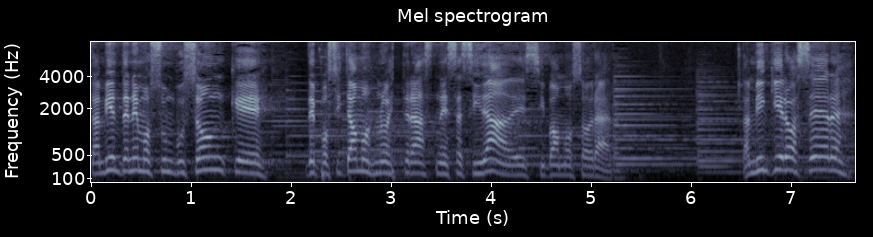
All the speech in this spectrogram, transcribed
También tenemos un buzón que depositamos nuestras necesidades y vamos a orar. También quiero hacer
